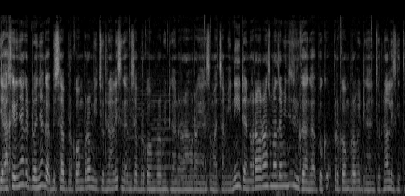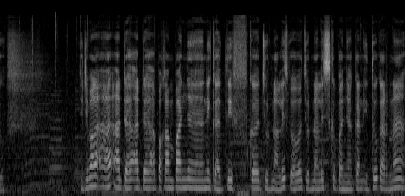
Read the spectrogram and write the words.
Ya akhirnya keduanya nggak bisa berkompromi, jurnalis nggak bisa berkompromi dengan orang-orang yang semacam ini dan orang-orang semacam ini juga nggak berkompromi dengan jurnalis gitu jadi ada ada apa kampanye negatif ke jurnalis bahwa jurnalis kebanyakan itu karena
